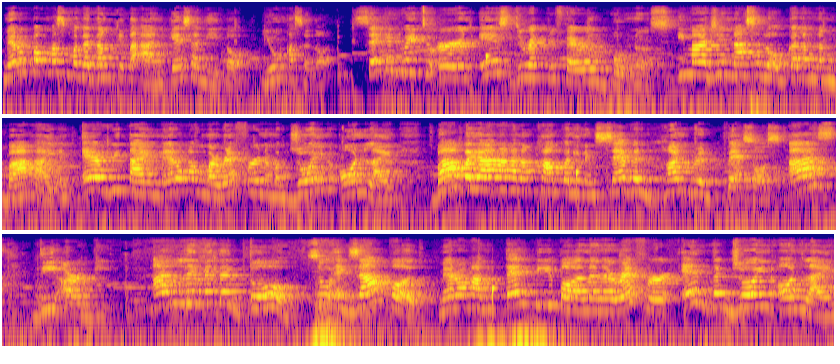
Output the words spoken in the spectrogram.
meron pang mas magandang kitaan kesa dito, yung kasunod. Second way to earn is direct referral bonus. Imagine nasa loob ka lang ng bahay and every time meron kang ma-refer na mag-join online, babayaran ka ng company ng 700 pesos as DRB. Unlimited to. So example, meron kang 10 people na na-refer and nag-join online.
